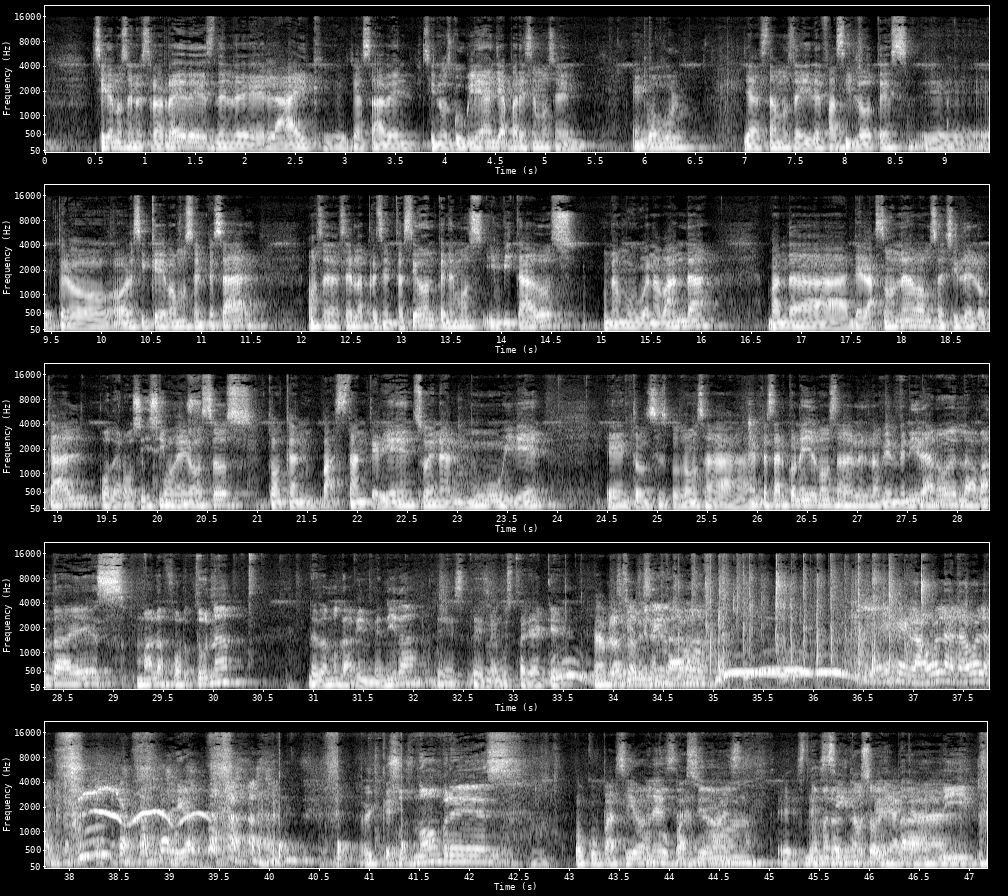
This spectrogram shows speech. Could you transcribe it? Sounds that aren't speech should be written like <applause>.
síganos en nuestras redes, denle like, ya saben. Si nos googlean, ya aparecemos en, en Google. Ya estamos de ahí de facilotes. eh, pero ahora sí que vamos a empezar. Vamos a hacer la presentación. Tenemos invitados, una muy buena banda. Banda de la zona, vamos a decirle local, Poderosísimos. poderosos, tocan bastante bien, suenan muy bien. Entonces, pues vamos a empezar con ellos, vamos a darles la bienvenida. Claro, la banda es Mala Fortuna. Les damos la bienvenida. Este, me gustaría que Aplausos. se presentaran. Eh, la ola, la ola. <laughs> Sus nombres, Ocupaciones, ocupación, este, número signo de tarjeta, zodiacal. NIT,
